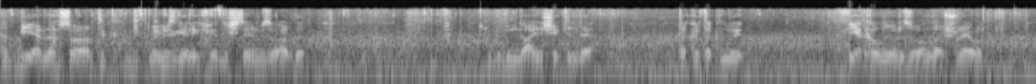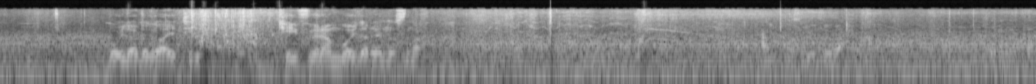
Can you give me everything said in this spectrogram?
Ya bir yerden sonra artık gitmemiz gerekiyordu. İşlerimiz vardı. Bugün de aynı şekilde takır takırlı yakalıyoruz vallahi. Şuraya bak. Boylar da gayet iyi. Keyif veren boylar en azından. Nasıl geliyorlar? Şöyle bakalım.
